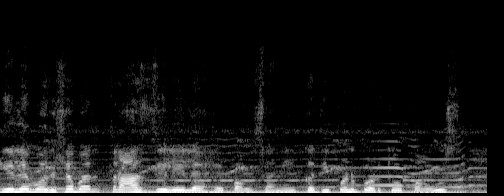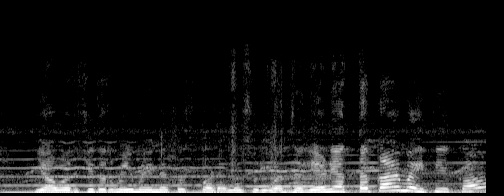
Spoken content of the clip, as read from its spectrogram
गेले वर्षभर त्रास दिलेला आहे पावसाने. कधी पण पडतो पाऊस. यावर्षी तर मे महिन्यातच पडायला सुरुवात झाली. आणि आता काय माहिती आहे का?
